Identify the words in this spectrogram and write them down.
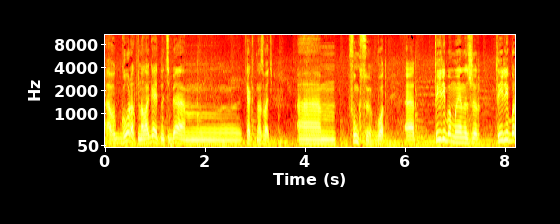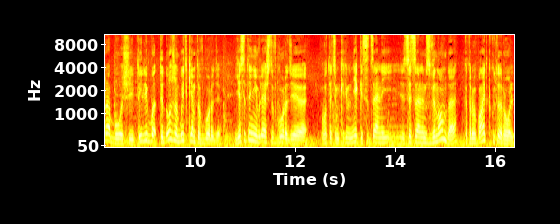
а, город налагает на тебя, м, как это назвать, Ам, функцию, вот. Э, Ты либо менеджер, ты либо рабочий, ты либо ты должен быть кем-то в городе. Если ты не являешься в городе вот этим каким некой социальной, социальным звеном, да, который выполняет какую-то роль,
